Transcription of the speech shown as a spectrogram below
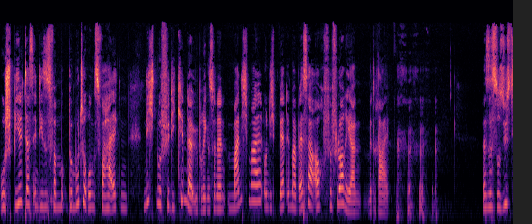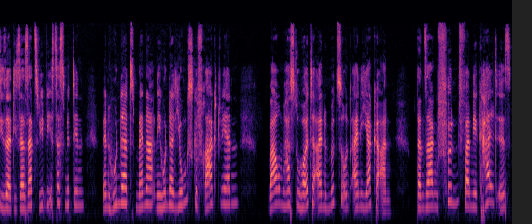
wo spielt das in dieses Bemutterungsverhalten nicht nur für die Kinder übrigens, sondern manchmal, und ich werde immer besser, auch für Florian mit rein. Das ist so süß, dieser, dieser Satz. Wie, wie ist das mit den, wenn 100 Männer, nee, 100 Jungs gefragt werden, warum hast du heute eine Mütze und eine Jacke an? Dann sagen fünf, weil mir kalt ist,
